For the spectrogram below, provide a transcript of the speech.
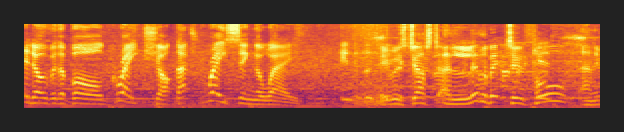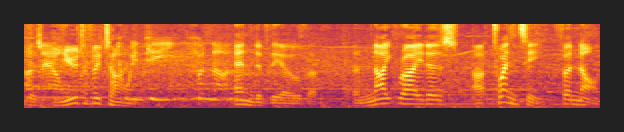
head over the ball. Great shot. That's racing away. It was just a little bit too full, and it was beautifully timed. End of the over. The Knight Riders are 20 for none.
